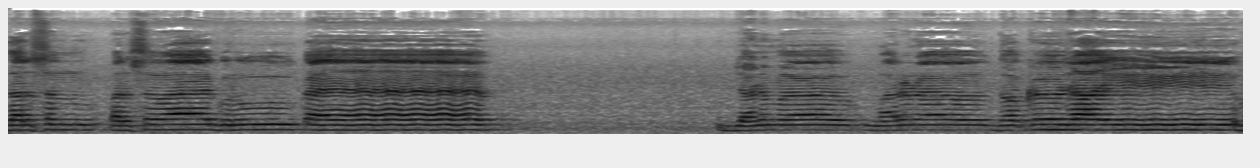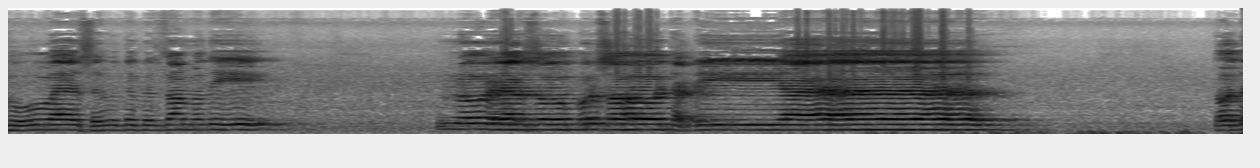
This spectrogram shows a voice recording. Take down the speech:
ਦਰਸ਼ਨ ਪਰਸਵਾ ਗੁਰੂ ਕੈ ਜਨਮ ਮਰਨ ਦੁਖ ਜਾਏ ਹੋਐ ਸਿਵਦਕ ਸਮਦੀ ਨੋਰਿ ਸੋ ਪੁਰਸੋ ਝਟੀਐ। ਤਦ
